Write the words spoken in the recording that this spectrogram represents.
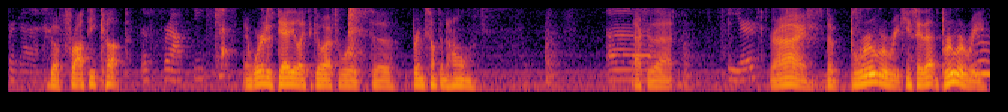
forgot. The Frothy Cup. The frothy cup. And where does Daddy like to go afterwards to bring something home Uh, after that? Beer. Right. The brewery. Can you say that? Brewery. Brewery.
